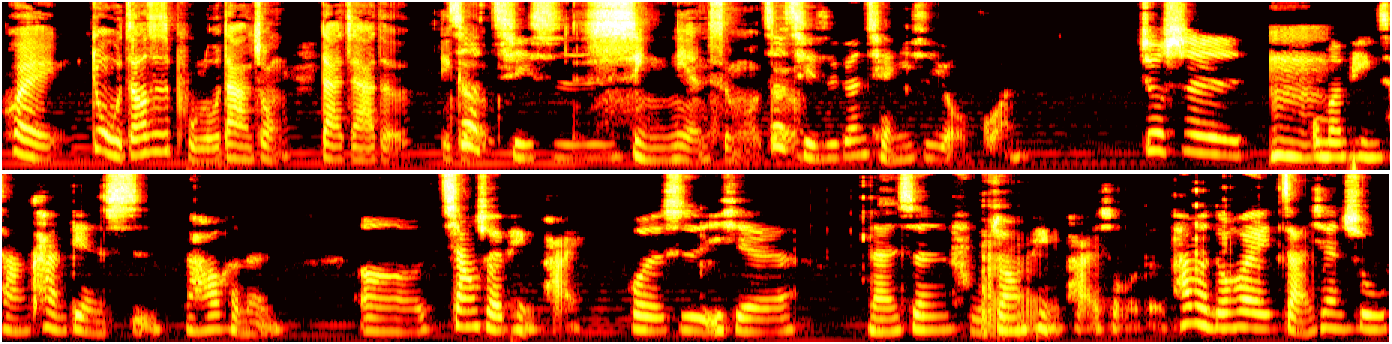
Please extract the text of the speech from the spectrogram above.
会，就我知道这是普罗大众大家的一个。这其实信念什么？这其实跟潜意识有关。就是，嗯，我们平常看电视，然后可能，呃，香水品牌或者是一些男生服装品牌什么的，他们都会展现出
